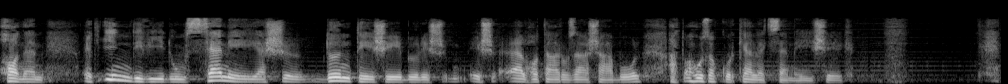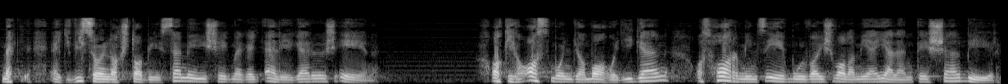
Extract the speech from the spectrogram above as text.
hanem egy individuum személyes döntéséből és, és elhatározásából, hát ahhoz akkor kell egy személyiség. Meg egy viszonylag stabil személyiség, meg egy elég erős én. Aki ha azt mondja ma, hogy igen, az 30 év múlva is valamilyen jelentéssel bír.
